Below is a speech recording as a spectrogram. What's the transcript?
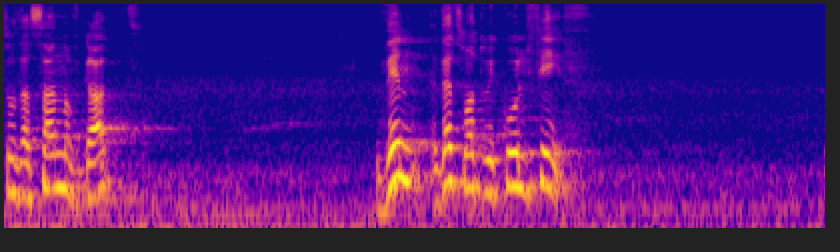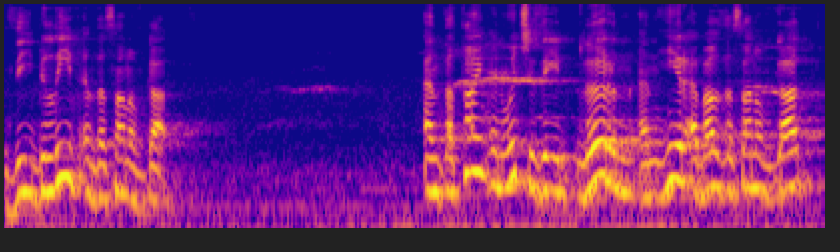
to the Son of God, then that's what we call faith. They believe in the Son of God. And the time in which they learn and hear about the Son of God,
